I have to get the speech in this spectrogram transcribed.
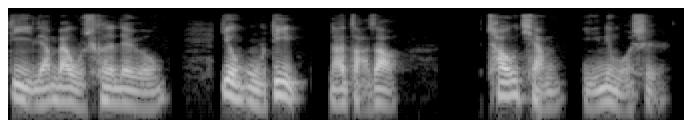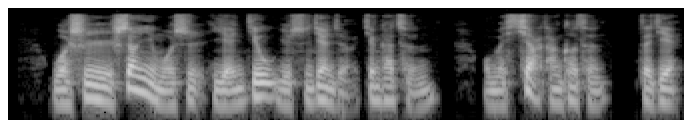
第两百五十课的内容，用五定来打造超强盈利模式。我是商业模式研究与实践者江开成，我们下堂课程再见。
